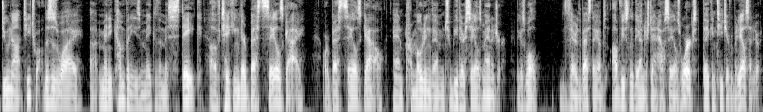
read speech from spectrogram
do not teach well. This is why uh, many companies make the mistake of taking their best sales guy or best sales gal and promoting them to be their sales manager. Because, well, they're the best. They obviously they understand how sales works. They can teach everybody else how to do it.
